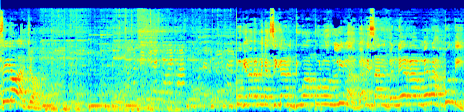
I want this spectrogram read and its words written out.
Sidoarjo. Kita akan menyaksikan 25 barisan bendera merah putih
